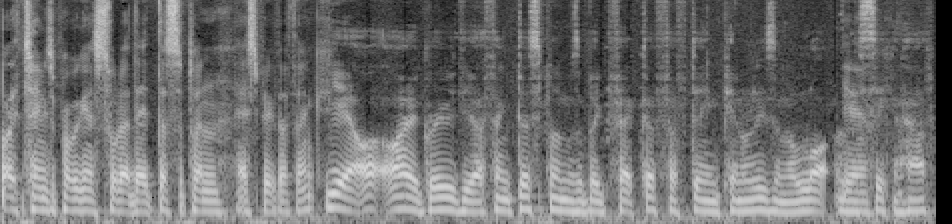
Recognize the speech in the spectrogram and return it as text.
both teams are probably going to sort out that discipline aspect, I think. Yeah, I, I, agree with you. I think discipline was a big factor, 15 penalties and a lot in yeah. the second half.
